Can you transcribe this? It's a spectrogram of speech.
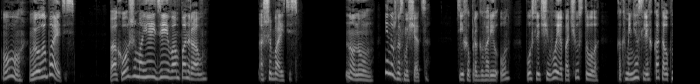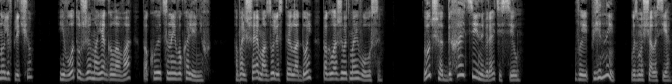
«О, вы улыбаетесь. Похоже, моя идея вам по нраву. Ошибаетесь. Ну-ну, не нужно смущаться», — тихо проговорил он, после чего я почувствовала, как меня слегка толкнули в плечо, и вот уже моя голова покоится на его коленях, а большая мозолистая ладонь поглаживает мои волосы. Лучше отдыхайте и набирайте сил. «Вы пьяны», — возмущалась я.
